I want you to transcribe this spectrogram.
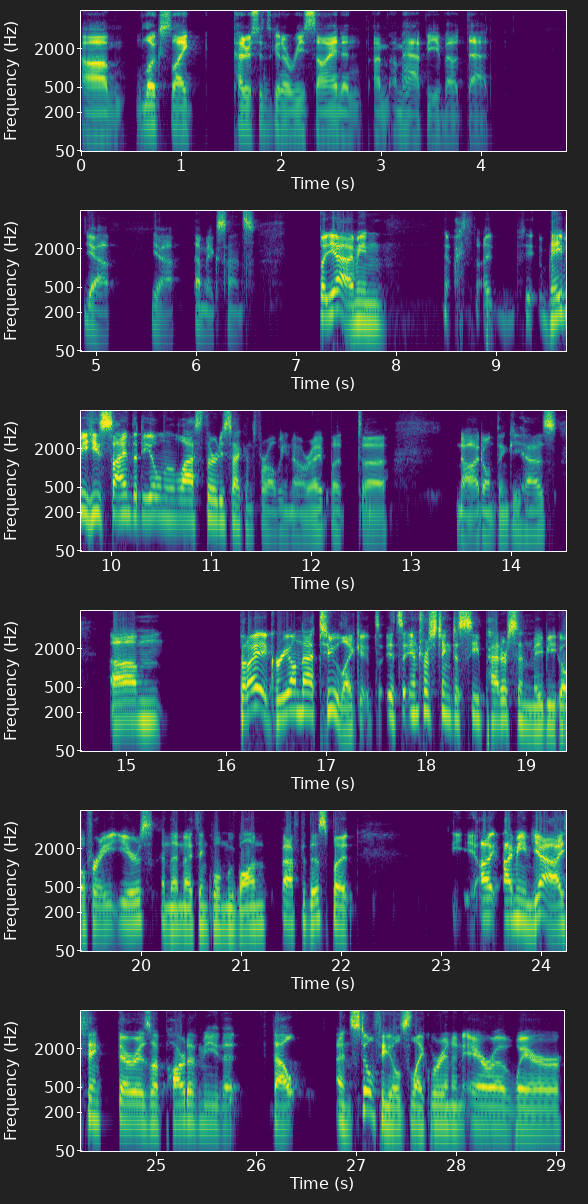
um, looks like Pedersen's going to resign, and I'm I'm happy about that. Yeah, yeah, that makes sense. But yeah, I mean, maybe he signed the deal in the last 30 seconds for all we know, right? But uh, no, I don't think he has. Um, but I agree on that too. Like it's it's interesting to see Pettersson maybe go for eight years, and then I think we'll move on after this. But I I mean, yeah, I think there is a part of me that felt and still feels like we're in an era where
